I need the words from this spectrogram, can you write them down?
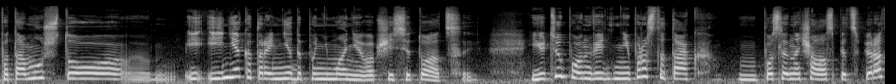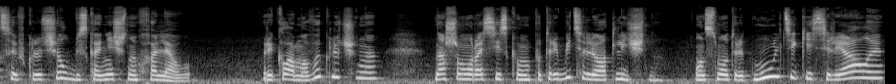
Потому что э, и, и некоторое недопонимание вообще ситуации. YouTube, он ведь не просто так после начала спецоперации включил бесконечную халяву. Реклама выключена, нашему российскому потребителю отлично. Он смотрит мультики, сериалы,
